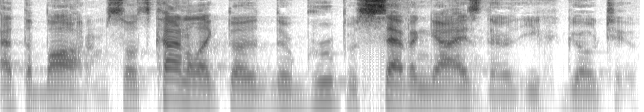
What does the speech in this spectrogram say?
at the bottom. So it's kind of like the, the group of seven guys there that you could go to.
